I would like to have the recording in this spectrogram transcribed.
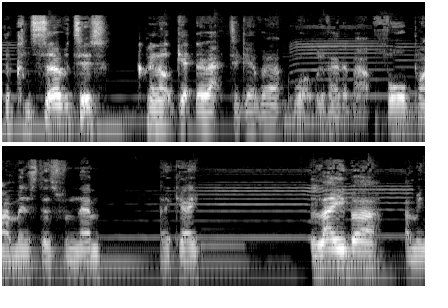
The Conservatives cannot get their act together. What we've had about four prime ministers from them. Okay. Labour, I mean,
